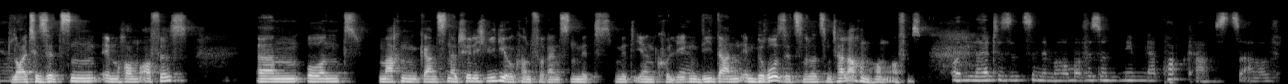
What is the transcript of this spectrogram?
Ja. Leute sitzen im Homeoffice ähm, und machen ganz natürlich Videokonferenzen mit, mit ihren Kollegen, ja. die dann im Büro sitzen oder zum Teil auch im Homeoffice. Und Leute sitzen im Homeoffice und nehmen da Podcasts auf.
